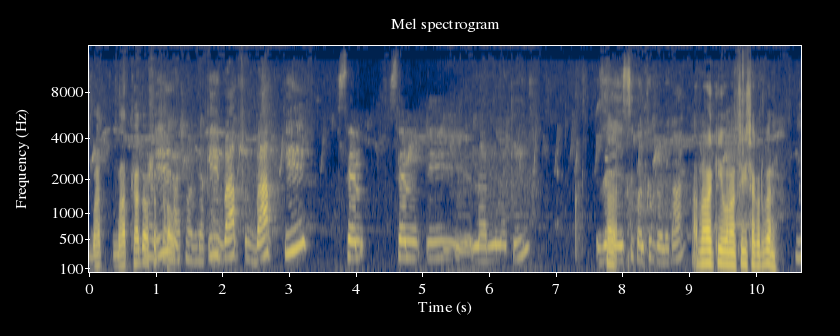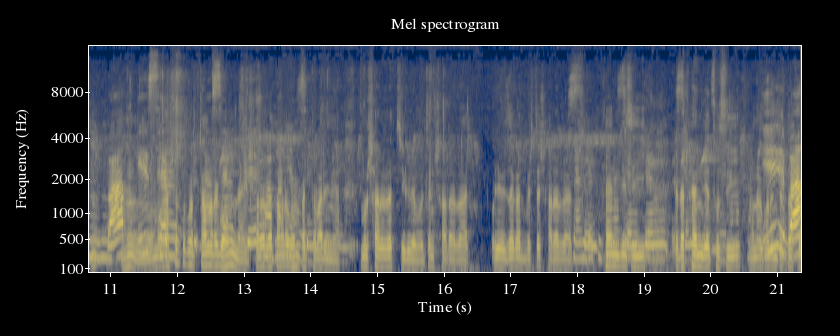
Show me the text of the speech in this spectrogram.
ভাত ভাত খাওয়া দাওয়া ওষুধ খাও? কি বাত বাত কি? সেন সেন্টি নারি নাকি? যে সিকন খুব বলে কা আপনারা কি ওনার চিকিৎসা করবেন? আমার সাথে করতে আমার ঘুম নাই। সারা রাত আমরা ঘুম পাইতে পারি না। আমার সারা রাত চিগড়ে বলছেন সারা রাত। ওই ওই জায়গায় বসতে সারা রাত। ফ্যান দিছি এটা ফ্যান দিয়ে থুছি মনে করেন বাপ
